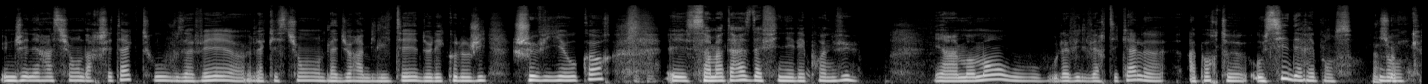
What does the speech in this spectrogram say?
une génération d'architectes où vous avez euh, la question de la durabilité, de l'écologie chevillée au corps. Et ça m'intéresse d'affiner les points de vue. Il y a un moment où, la ville verticale apporte aussi des réponses. Donc,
